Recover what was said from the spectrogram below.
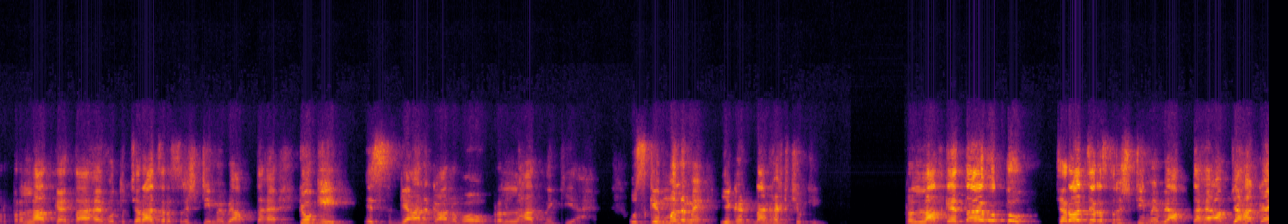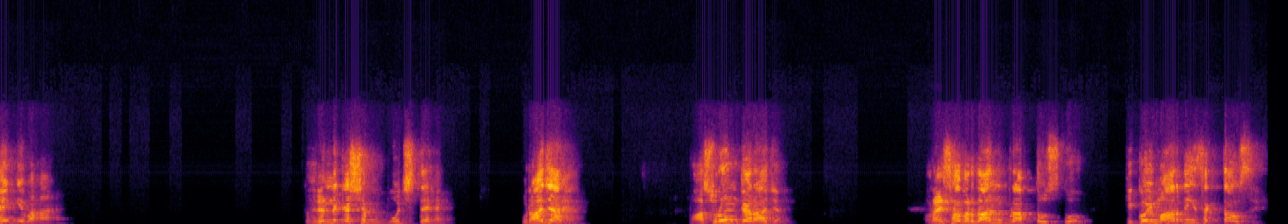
और प्रहलाद कहता है, वो तो चराचर सृष्टि में व्याप्त है, क्योंकि इस ज्ञान का अनुभव प्रहलाद ने किया है। उसके मन में यह घटना घट चुकी। प्रहलाद कहता है, वो तो चराचर सृष्टि में व्याप्त है, आप जहाँ कहेंगे वहाँ है। तो हिरण्य कश्यप पूछते हैं, वो राजा है? वासुरों का राजा? और ऐसा वरदान प्राप्त उसको कि कोई मार नहीं सकता उसे।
